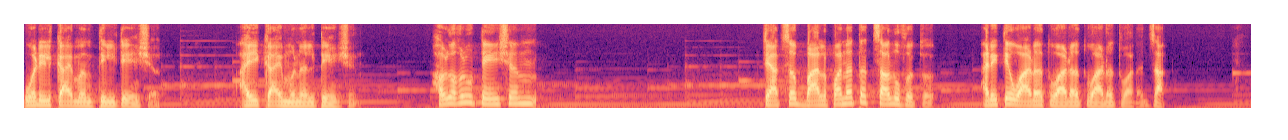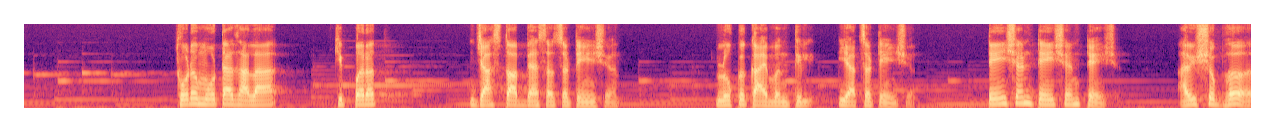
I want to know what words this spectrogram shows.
वडील काय म्हणतील टेन्शन आई काय म्हणाल टेन्शन हळूहळू टेन्शन त्याचं बालपणातच चालू होतं आणि ते वाढत वाढत वाढत वाढत जात थोडं मोठा झाला की परत जास्त अभ्यासाचं टेन्शन लोक काय म्हणतील याचं टेन्शन टेन्शन टेन्शन टेन्शन आयुष्यभर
